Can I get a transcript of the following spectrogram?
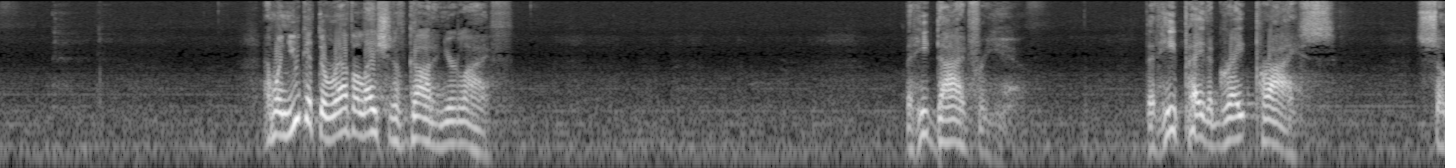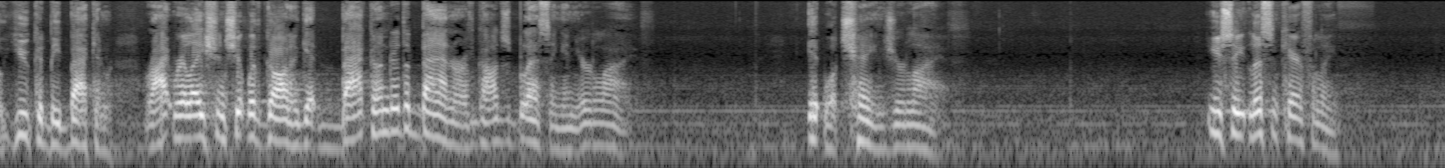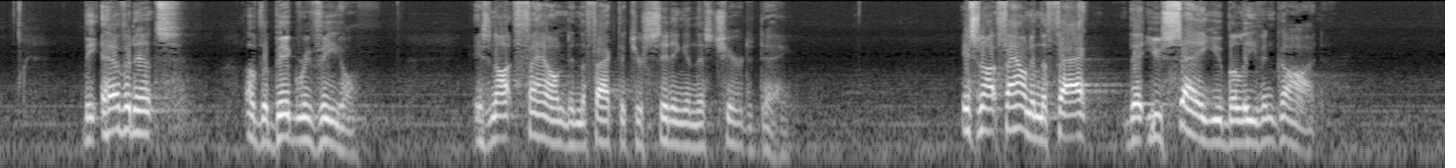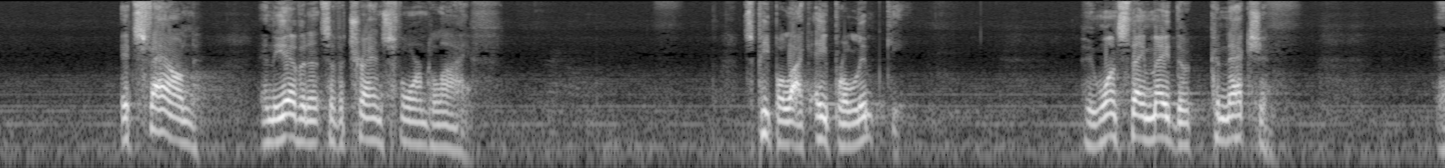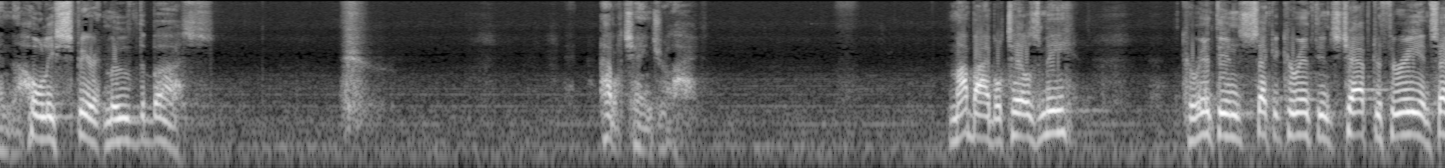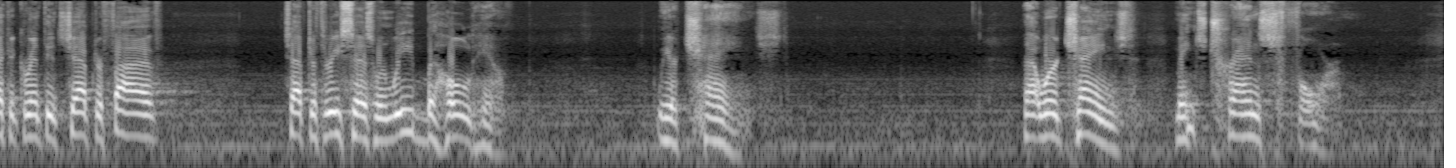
And when you get the revelation of God in your life, that He died for you, that He paid a great price so you could be back in right relationship with God and get back under the banner of God's blessing in your life it will change your life. You see, listen carefully. The evidence of the big reveal is not found in the fact that you're sitting in this chair today. It's not found in the fact that you say you believe in God. It's found in the evidence of a transformed life. It's people like April Limke, who once they made the connection and the Holy Spirit moved the bus. That'll change your life. My Bible tells me, Corinthians, 2 Corinthians chapter 3 and 2 Corinthians chapter 5, chapter 3 says, When we behold him, we are changed. That word changed means transform.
